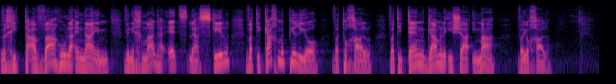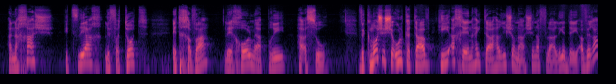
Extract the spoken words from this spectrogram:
וכי תאווה הוא לעיניים, ונחמד העץ להשכיל, ותיקח מפריו, ותאכל, ותיתן גם לאישה עמה, ויאכל. הנחש הצליח לפתות את חווה לאכול מהפרי האסור. וכמו ששאול כתב, היא אכן הייתה הראשונה שנפלה לידי עבירה.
